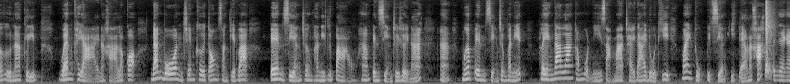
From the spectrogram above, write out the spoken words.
ก็คือหน้าคลิปแว่นขยายนะคะ แล้วก็ด้านบน เช่นเคยต้องสังเกตว่าเป็นเสียงเชิงพาณิชย์หรือเปล่า ห้ามเป็นเสียงเฉยๆนะอะเมื่อเป็นเสียงเชิงพาณิชย์ เพลงด้านล่างทั้งหมดนี้สามารถใช้ได้โดยที่ไม่ถูกปิดเสียงอีกแล้วนะคะ เป็นยังไง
